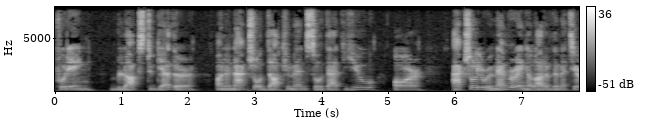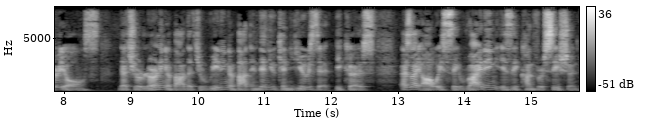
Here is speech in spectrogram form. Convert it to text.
putting blocks together on an actual document so that you are actually remembering a lot of the materials that you're learning about, that you're reading about, and then you can use it because, as I always say, writing is a conversation.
